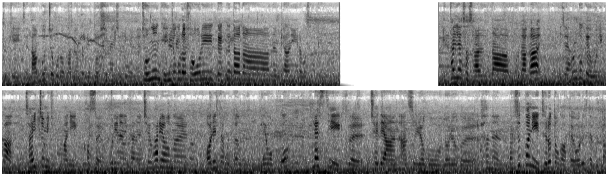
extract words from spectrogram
특히 이제 남부 쪽으로 가면 그게 더 심해지고 저는 개인적으로 서울이 깨끗하다는 편이라고 생각해요. 이탈리아에서 살다 보다가 이제 한국에 오니까 차이점이 조금 많이 컸어요. 우리는 일단은 재활용을 어릴 때부터 배웠고 플라스틱을 최대한 안 쓰려고 노력을 하는 습관이 들었던 것 같아요. 어릴 때부터.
